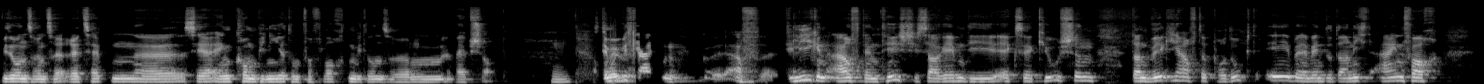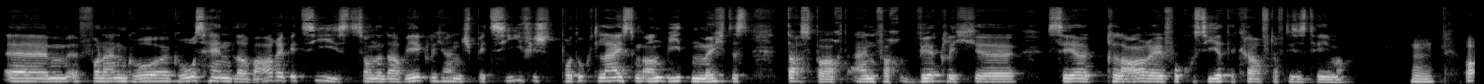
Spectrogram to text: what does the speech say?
mit unseren Rezepten äh, sehr eng kombiniert und verflochten mit unserem Webshop. Mhm. Die Möglichkeiten, auf, die liegen auf dem Tisch. Ich sage eben die Execution, dann wirklich auf der Produktebene, wenn du da nicht einfach ähm, von einem Gro Großhändler Ware beziehst, sondern da wirklich eine spezifische Produktleistung anbieten möchtest, das braucht einfach wirklich äh, sehr klare, fokussierte Kraft auf dieses Thema. Hm. Oh,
